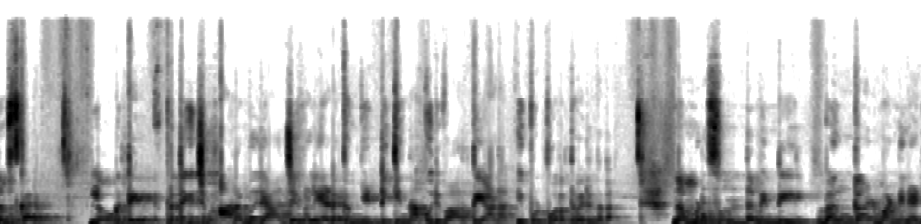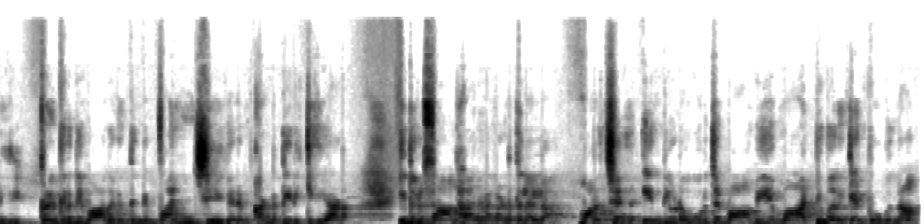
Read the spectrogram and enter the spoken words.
നമസ്കാരം. ലോകത്തെ പ്രത്യേകിച്ചും അറബ് രാജ്യങ്ങളെ അടക്കം ഞെട്ടിക്കുന്ന ഒരു വാർത്തയാണ് ഇപ്പോൾ പുറത്തു വരുന്നത്. നമ്മുടെ സ്വന്തം ഇന്ത്യയിൽ ബംഗാൾ മണ്ണിനടിയിൽ പ്രകൃതി വാതകത്തിന്റെ വൻ ശേഖരം കണ്ടെത്തിയിരിക്കുകയാണ്. ഇതൊരു സാധാരണ കണ്ടെത്തലല്ല. മറിച്ച് ഇന്ത്യയുടെ ഊർജ ഭാവിയെ മാറ്റിമറിക്കാൻ പോകുന്ന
